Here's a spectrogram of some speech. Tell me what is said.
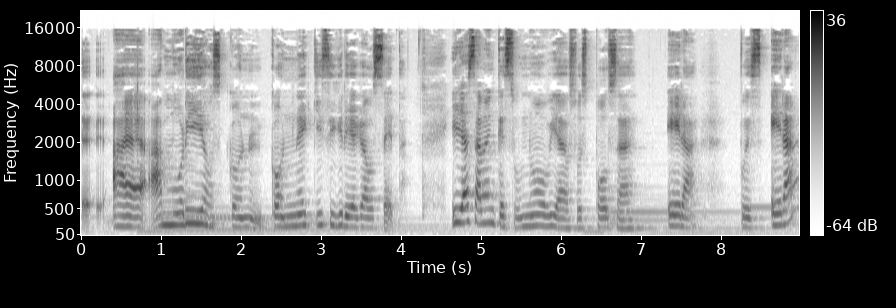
eh, amoríos con, con X, Y o Z. Y ya saben que su novia, su esposa, era, pues era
